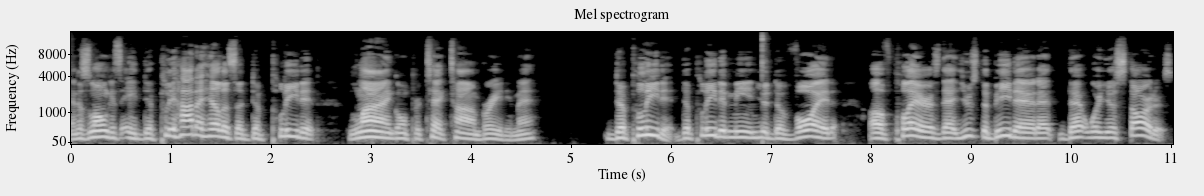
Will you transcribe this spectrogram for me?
And as long as a depleted, how the hell is a depleted line gonna protect Tom Brady, man? Depleted. Depleted mean you're devoid of players that used to be there that that were your starters.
